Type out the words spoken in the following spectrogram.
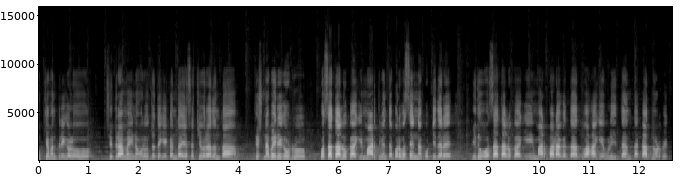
ಮುಖ್ಯಮಂತ್ರಿಗಳು ಸಿದ್ದರಾಮಯ್ಯನವರು ಜೊತೆಗೆ ಕಂದಾಯ ಸಚಿವರಾದಂಥ ಕೃಷ್ಣ ಬೈರೇಗೌಡರು ಹೊಸ ತಾಲೂಕಾಗಿ ಮಾಡ್ತೀವಿ ಅಂತ ಭರವಸೆಯನ್ನು ಕೊಟ್ಟಿದ್ದಾರೆ. ಇದು ಹೊಸ ತಾಲೂಕಾಗಿ ಮಾರ್ಪಾಡಾಗುತ್ತಾ ಅಥವಾ ಹಾಗೆ ಉಳಿಯುತ್ತಾ ಅಂತ ಕಾದು ನೋಡಬೇಕು.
